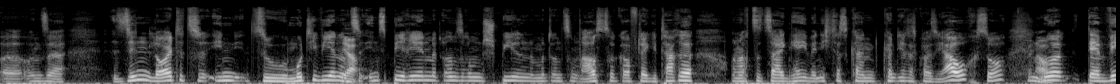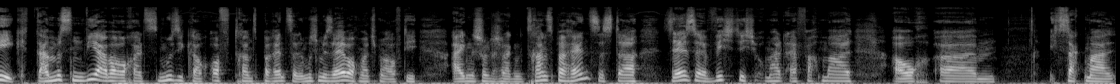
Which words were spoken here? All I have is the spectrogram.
äh, unser Sinn, Leute zu, in, zu motivieren und ja. zu inspirieren mit unserem Spielen und mit unserem Ausdruck auf der Gitarre und auch zu zeigen, hey, wenn ich das kann, könnt ihr das quasi auch, so. Genau. Nur der Weg, da müssen wir aber auch als Musiker auch oft transparent sein. Da muss ich mir selber auch manchmal auf die eigene Schulter schlagen. Transparenz ist da sehr, sehr wichtig, um halt einfach mal auch, ähm, ich sag mal,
